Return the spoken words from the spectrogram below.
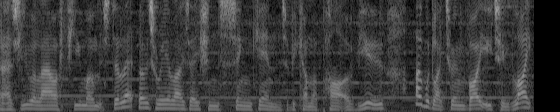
And as you allow a few moments to let those realizations sink in to become a part of you, I would like to invite you to like,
